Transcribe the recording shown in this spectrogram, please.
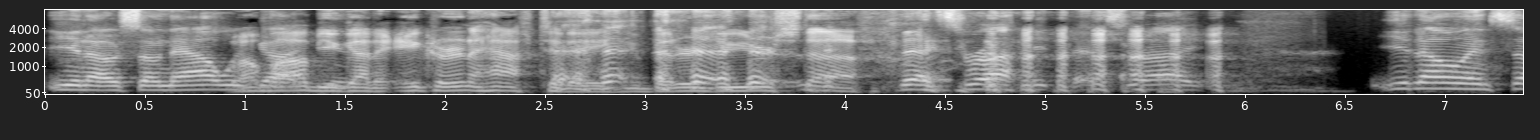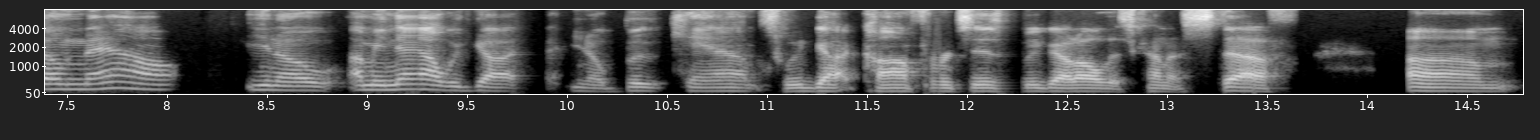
You know, so now we've well, got. Bob, you, got an acre and a half today. You better do your stuff. that's right. That's right. You know, and so now, you know, I mean, now we've got, you know, boot camps, we've got conferences, we've got all this kind of stuff. Um,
